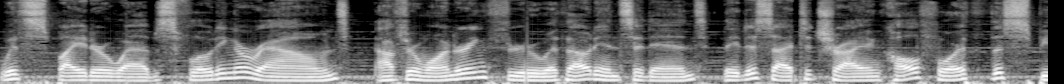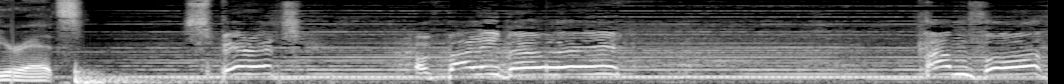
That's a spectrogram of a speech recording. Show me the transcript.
with spider webs floating around. After wandering through without incident, they decide to try and call forth the spirits. Spirit of Ballyboley, come forth,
